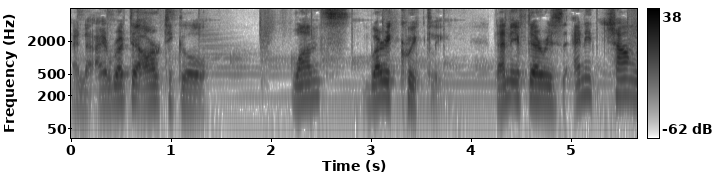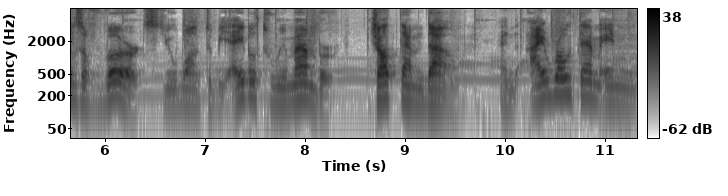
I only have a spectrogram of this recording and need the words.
And I read the article once very quickly. Then, if there is any chunks of words you want to be able to remember, jot them down. And I wrote them in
